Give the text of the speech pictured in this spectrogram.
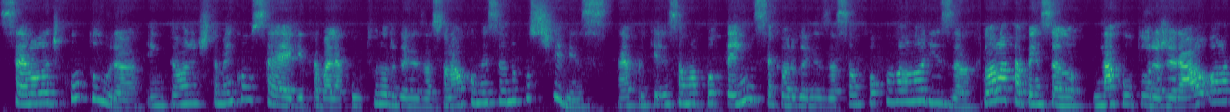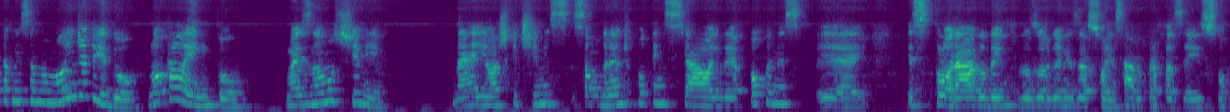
célula de cultura. Então a gente também consegue trabalhar cultura organizacional começando com os times, né? Porque eles são uma potência que a organização pouco valoriza. Então ela está pensando na cultura geral ou ela está pensando no indivíduo, no talento, mas não no time né? E eu acho que times são um grande potencial, ainda é pouco é, explorado dentro das organizações, sabe, para fazer isso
